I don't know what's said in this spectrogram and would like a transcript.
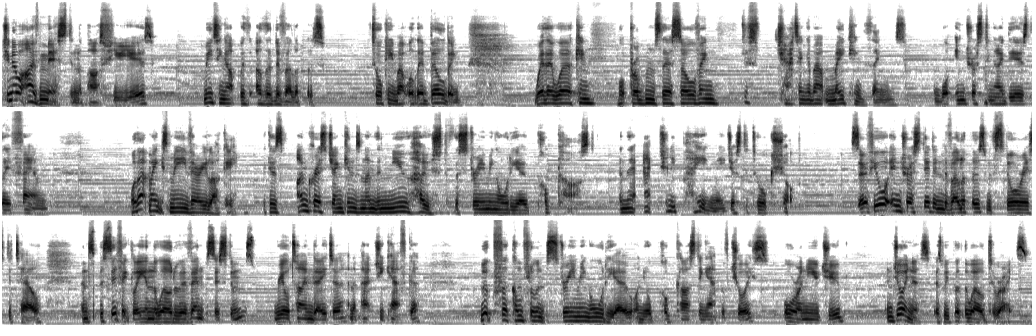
Do you know what I've missed in the past few years? Meeting up with other developers, talking about what they're building, where they're working, what problems they're solving, just chatting about making things and what interesting ideas they've found. Well, that makes me very lucky because I'm Kris Jenkins and I'm the new host of the Streaming Audio podcast, and they're actually paying me just to talk shop. So if you're interested in developers with stories to tell, and specifically in the world of event systems, real time data, and Apache Kafka, look for Confluent Streaming Audio on your podcasting app of choice or on YouTube, and join us as we put the world to rights.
